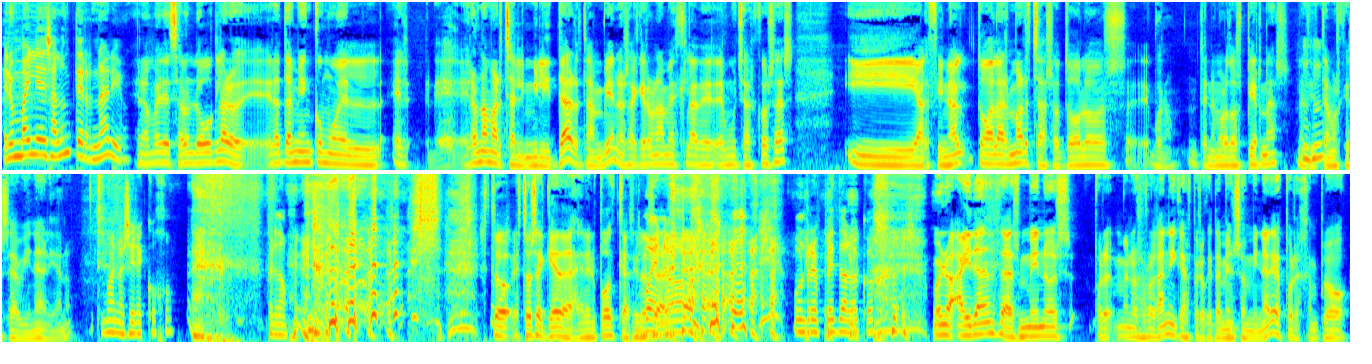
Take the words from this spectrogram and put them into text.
Era un baile de salón ternario. Era un baile de salón. Luego, claro, era también como el, el- Era una marcha militar también, o sea que era una mezcla de, de muchas cosas. Y al final, todas las marchas o todos los. eh, bueno, tenemos dos piernas, necesitamos que sea binaria, ¿no? Bueno, si eres cojo. Perdón. Esto, esto se queda en el podcast. lo Bueno, sabes. un respeto a los cojos. Bueno, hay danzas menos, menos orgánicas, pero que también son binarias. Por ejemplo,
